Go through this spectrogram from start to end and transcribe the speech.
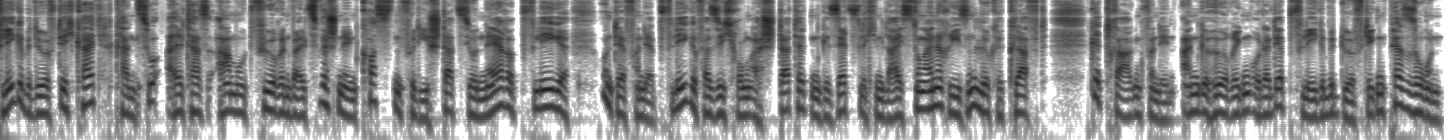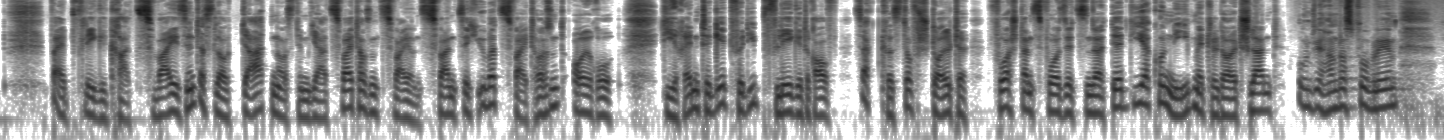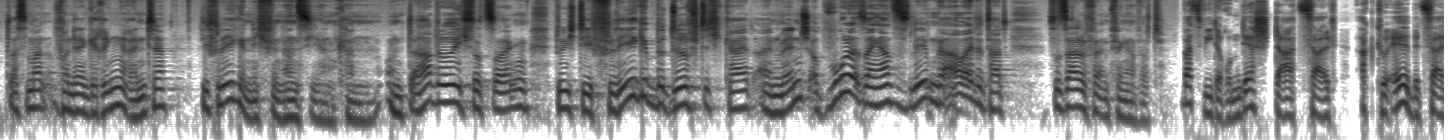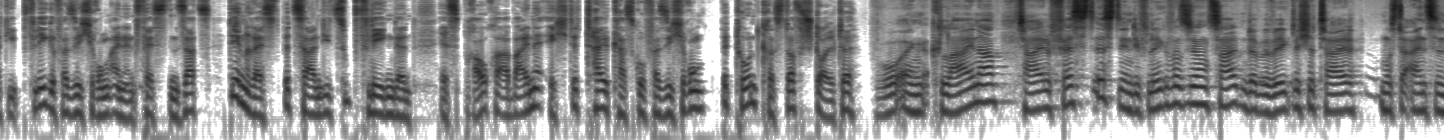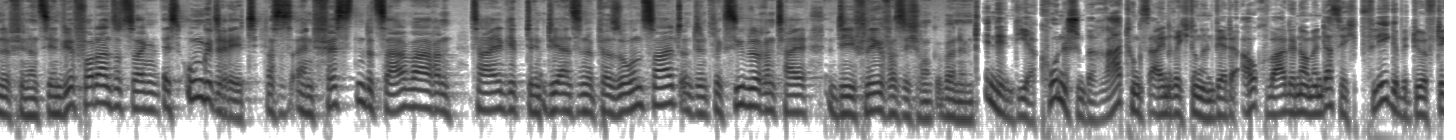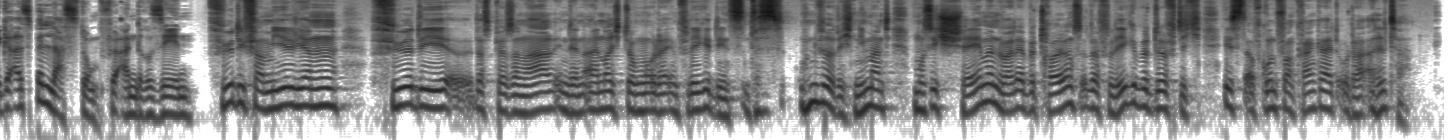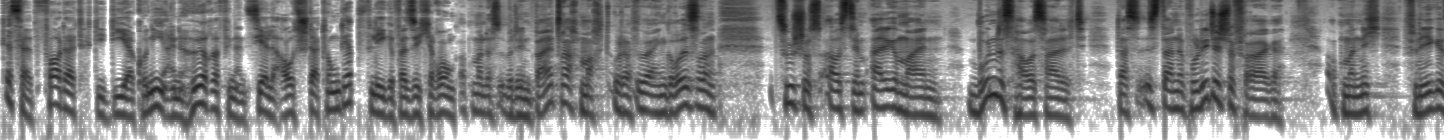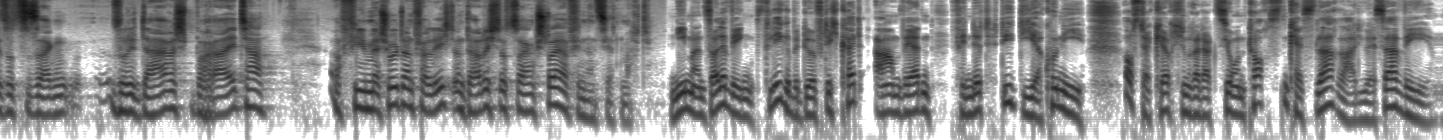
Pflegebedürftigkeit kann zu Altersarmut führen, weil zwischen den Kosten für die stationäre Pflege und der von der Pflegeversicherung erstatteten gesetzlichen Leistung eine Riesenlücke klafft, getragen von den Angehörigen oder der pflegebedürftigen Person. Bei Pflegegrad 2 sind es laut Daten aus dem Jahr 2022 über 2000 Euro. Die Rente geht für die Pflege drauf, sagt Christoph Stolte, Vorstandsvorsitzender der Diakonie Mitteldeutschland. Und wir haben das Problem, dass man von der geringen Rente die Pflege nicht finanzieren kann. Und dadurch sozusagen durch die Pflegebedürftigkeit ein Mensch, obwohl er sein ganzes Leben gearbeitet hat, Sozialhilfeempfänger wird. Was wiederum der Staat zahlt. Aktuell bezahlt die Pflegeversicherung einen festen Satz, den Rest bezahlen die zu Pflegenden. Es brauche aber eine echte Teilkaskoversicherung, betont Christoph Stolte. Wo ein kleiner Teil fest ist, den die Pflegeversicherung zahlt, und der bewegliche Teil muss der Einzelne finanzieren. Wir fordern sozusagen es umgedreht, dass es einen festen, bezahlbaren Teil gibt, den die einzelne Person zahlt und den flexibleren Teil die Pflegeversicherung übernimmt. In den diakonischen Beratungseinrichtungen werde auch wahrgenommen, dass sich Pflegebedürftige als Belastung für andere sehen. Für die Familien, für die, das Personal in den Einrichtungen oder im Pflegedienst. Das ist unwürdig. Niemand muss sich schämen, weil er betreuungs- oder pflegebedürftig ist aufgrund von Krankheit oder Alter. Deshalb fordert die Diakonie eine höhere finanzielle Ausstattung der Pflegeversicherung. Ob man das über den Beitrag macht oder über einen größeren Zuschuss aus dem allgemeinen Bundeshaushalt, das ist dann eine politische Frage. Ob man nicht Pflege sozusagen solidarisch breiter auf viel mehr Schultern verlegt und dadurch sozusagen steuerfinanziert macht. Niemand solle wegen Pflegebedürftigkeit arm werden, findet die Diakonie. Aus der Kirchenredaktion Torsten Kessler, Radio SAW.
